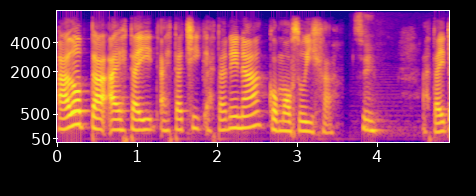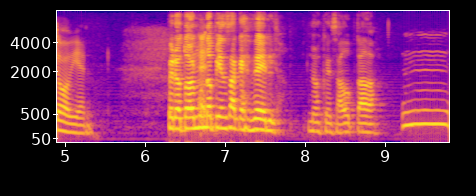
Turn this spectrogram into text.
adopta a esta, a esta chica, a esta nena, como su hija. Sí. Hasta ahí todo bien. Pero todo el mundo piensa que es de él, no es que es adoptada. Mm,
